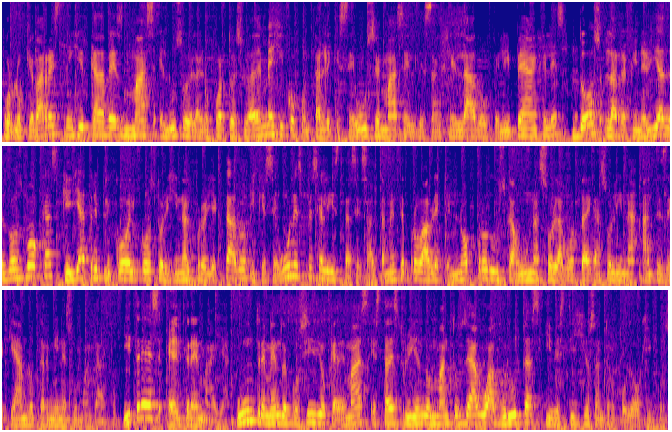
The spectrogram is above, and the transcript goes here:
por lo que va a restringir cada vez más el uso del aeropuerto de Ciudad de México con tal de que se use más el desangelado Felipe Ángeles. Dos, la refinería de Dos Bocas, que ya triplicó el costo original proyectado y que según especialistas es altamente probable que no produzca una sola gota de gasolina antes de que AMLO termine su mandato. Y tres, el tren Maya, un tremendo ecocidio que además está destruyendo mantos de agua, grutas y vestigios antropológicos.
